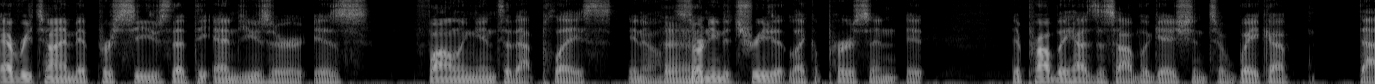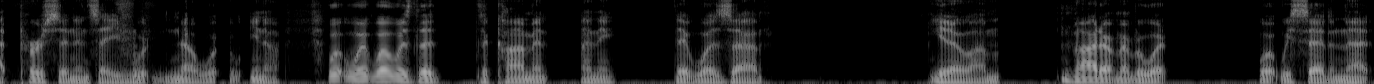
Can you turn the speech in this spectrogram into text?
every time it perceives that the end user is falling into that place, you know, uh-huh. starting to treat it like a person, it it probably has this obligation to wake up that person and say, no, you know, what, what, what was the, the comment? I think it was, uh, you know, um, I don't remember what, what we said in that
